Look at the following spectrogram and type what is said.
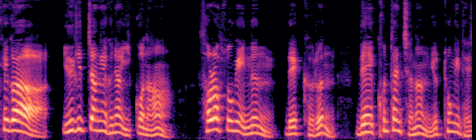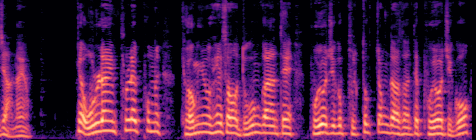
걔가 일기장에 그냥 있거나 서랍 속에 있는 내 글은 내 콘텐츠는 유통이 되지 않아요. 그러니까 온라인 플랫폼을 경유해서 누군가한테 보여지고 불특정 다수한테 보여지고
